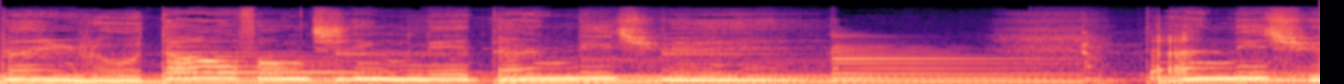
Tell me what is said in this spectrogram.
本如刀锋清冽，但你却，但你却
